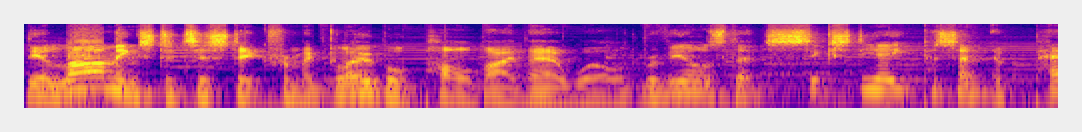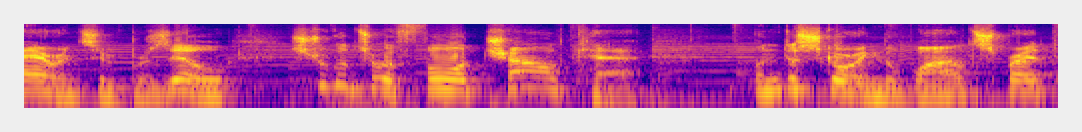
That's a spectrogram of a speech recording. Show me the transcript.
The alarming statistic from a global poll by Theirworld reveals that 68% of parents in Brazil struggle to afford childcare underscoring the widespread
